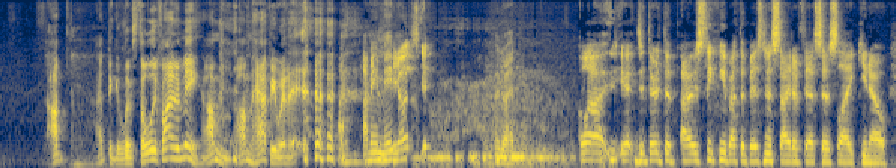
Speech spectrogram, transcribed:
I'm, I think it looks totally fine to me. I'm I'm happy with it. I, I mean, maybe. You know, it's, it, oh, go ahead. Well, it, they're the, I was thinking about the business side of this as like you know,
